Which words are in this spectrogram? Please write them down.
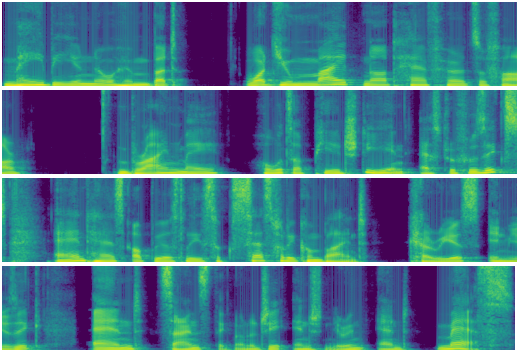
Maybe you know him, but what you might not have heard so far, Brian May holds a PhD in astrophysics and has obviously successfully combined careers in music and science, technology, engineering, and maths.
